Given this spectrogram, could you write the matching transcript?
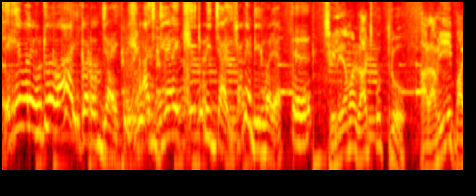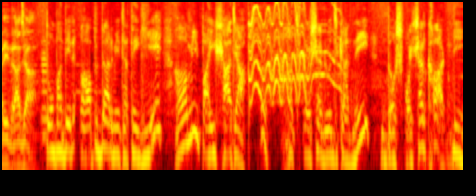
একে বলে উঠল ভাই কটক যাই আজ ডিনারে খিচুড়ি চাই সঙ্গে ডিম ভাজা। ছেলে আমার রাজপুত্র আর আমি বাড়ির রাজা। তোমাদের আবদার মেটাতে গিয়ে আমি পাই সাজা। পাঁচ পয়সা রোজগার নেই দশ পয়সার খাটনি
